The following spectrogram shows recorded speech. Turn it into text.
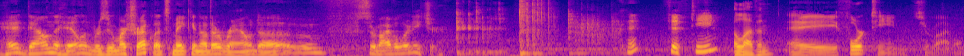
head down the hill and resume our trek, let's make another round of survival or nature. Okay. 15. 11. A 14 survival.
